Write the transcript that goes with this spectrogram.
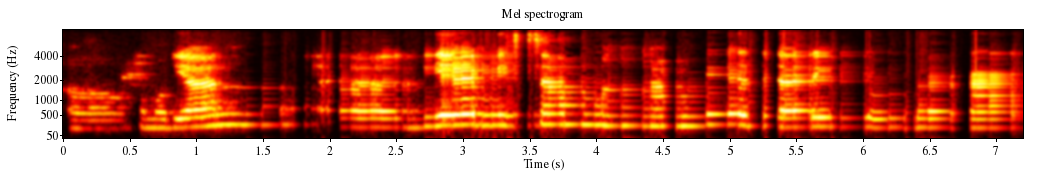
Uh, kemudian uh, dia bisa mengambil dari beberapa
